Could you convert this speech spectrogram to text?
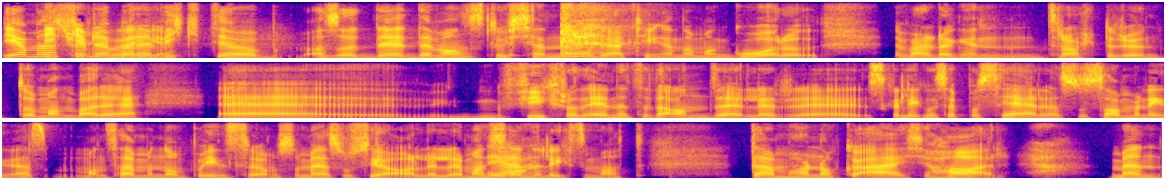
Ja, men jeg Ikke tror det er bare VG. viktig å altså det, det er vanskelig å kjenne på de her tingene når man går og hverdagen tralter rundt, og man bare eh, fyker fra det ene til det andre, eller eh, skal ligge og se på serier, så sammenligner man seg med noen på Instagram som er sosial, eller man Ja. kjenner liksom at de har noe jeg ikke har. Men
